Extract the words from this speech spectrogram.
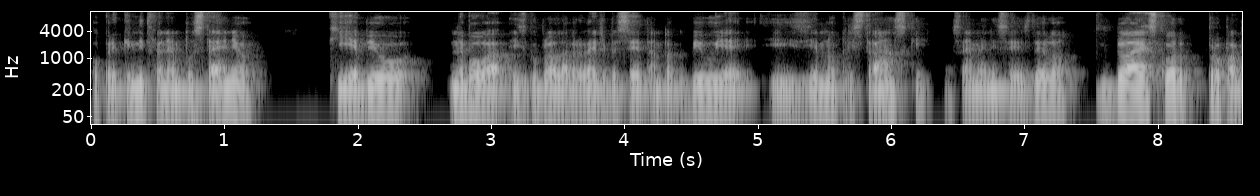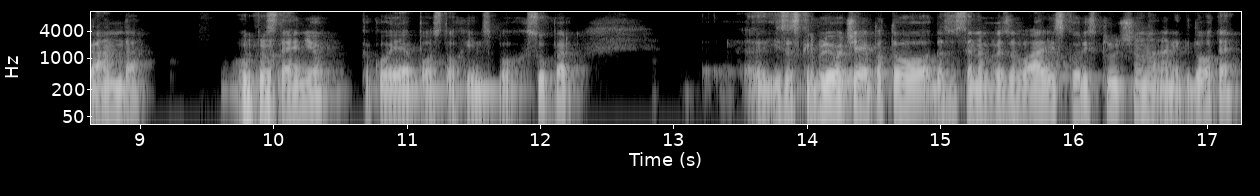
o prekinitvenem postenju, ki je bil, ne bova izgubljala preveč besed, ampak bil je izjemno pristranski, vsaj meni se je zdelo. Bila je skoraj propaganda o mhm. postenju, kako je postoh in spoh super. Zaskrbljujoče je pa to, da so se navezovali skoraj izključno na anekdote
